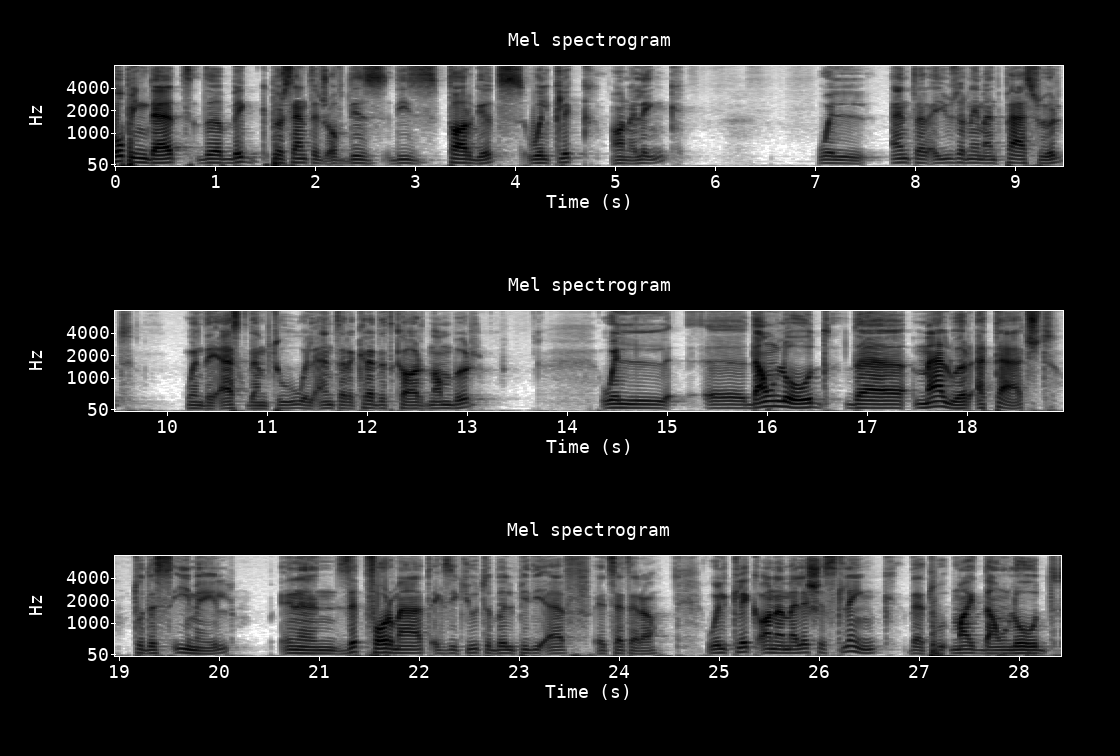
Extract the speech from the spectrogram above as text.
hoping that the big percentage of these these targets will click on a link will enter a username and password. When they ask them to will enter a credit card number. Will uh, download the malware attached to this email in a zip format, executable, PDF, etc. We'll click on a malicious link that might download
